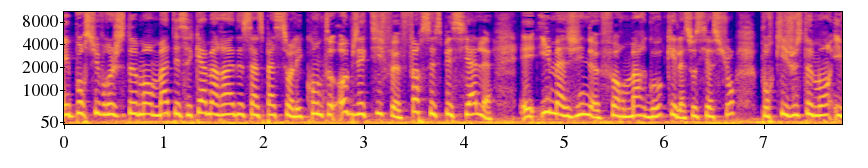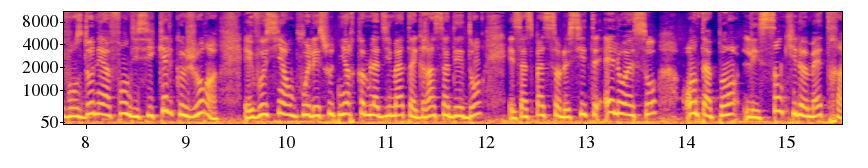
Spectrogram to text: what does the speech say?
Et pour suivre justement Matt et ses camarades, ça se passe sur les comptes Objectif Force Spéciale et Imagine for Margot, qui est l'association pour qui justement ils vont se donner à fond d'ici quelques jours. Et vous aussi, hein, vous pouvez les soutenir comme l'a dit Matt grâce à des dons. Et ça se passe sur le site LOSO en tapant les 100 km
